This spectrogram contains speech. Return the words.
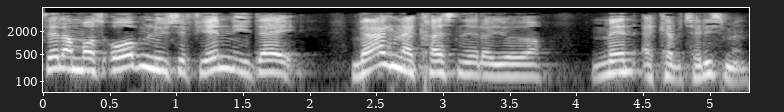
selvom vores åbenlyse fjende i dag hverken er kristne eller jøder, men er kapitalismen.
